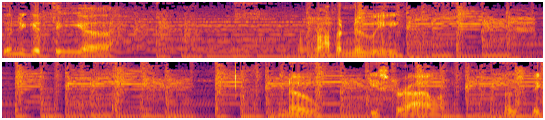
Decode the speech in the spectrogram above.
Then you get the uh, Rapa Nui. You know, Easter Island. Those big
